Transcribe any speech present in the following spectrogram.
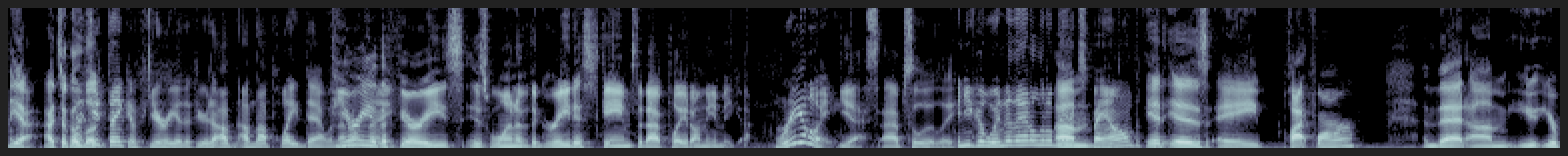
Yeah, I took What a look. What did you think of Fury of the Furries? I've, I've not played that one. Fury of the. Furries is one of the greatest games that I've played on the Amiga. Really? Yes, absolutely. Can you go into that a little bit? Um, Expound. It is a platformer that um you you're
